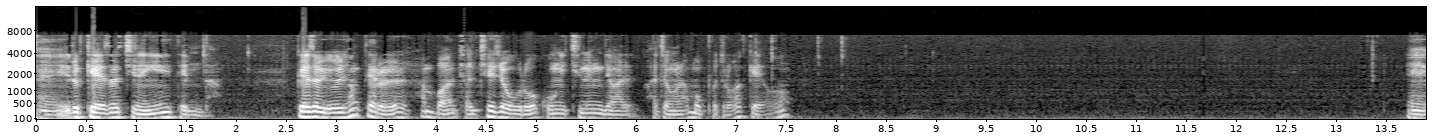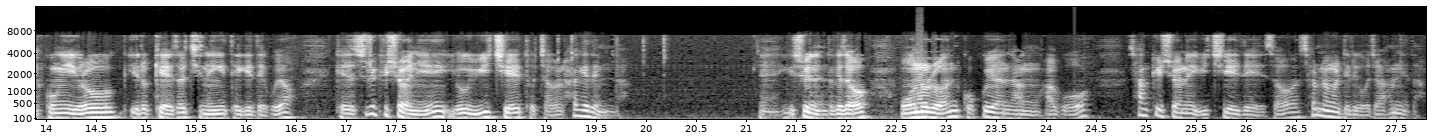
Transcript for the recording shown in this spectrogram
네, 이렇게 해서 진행이 됩니다. 그래서 이 형태를 한번 전체적으로 공이 진행 과정을 한번 보도록 할게요. 예, 공이 이렇게 해서 진행이 되게 되고요. 그래서 스리큐션이 이 위치에 도착을 하게 됩니다. 예, 이 수준입니다. 그래서 오늘은 곡구 현상하고 상큐션의 위치에 대해서 설명을 드리고자 합니다.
